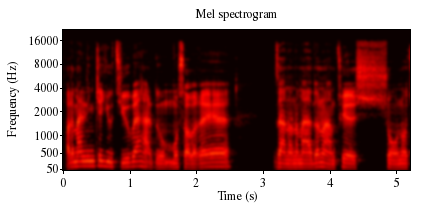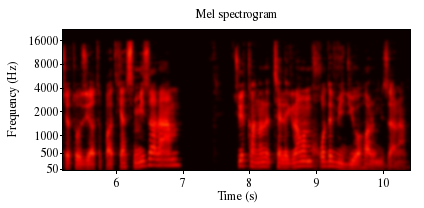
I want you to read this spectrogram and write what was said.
حالا من لینک یوتیوب هر دو مسابقه زنان و مردان رو هم توی شونوت یا توضیحات پادکست می‌ذارم. توی کانال تلگرام هم خود ویدیوها رو می‌ذارم.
